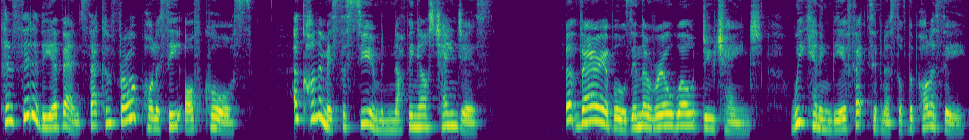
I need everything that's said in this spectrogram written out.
Consider the events that can throw a policy off course. Economists assume nothing else changes. But variables in the real world do change, weakening the effectiveness of the policy,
